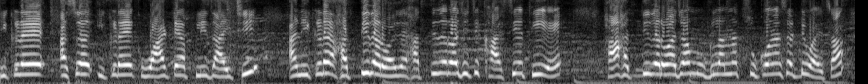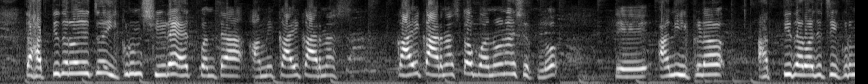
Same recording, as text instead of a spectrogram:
इकडे असं इकडे एक वाट आहे आपली जायची. आणि इकडे हत्ती दरवाजा हत्ती दरवाजाची खासियत ही आहे हा हत्ती दरवाजा मुघलांना चुकवण्यासाठी व्हायचा. तर हत्ती दरवाजाच्या इकडून शिड्या आहेत पण त्या आम्ही काही कारणास काही कारणास्तव बनवू नाही शकलो. ते आणि इकडं हत्ती दरवाजाच्या इकडून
